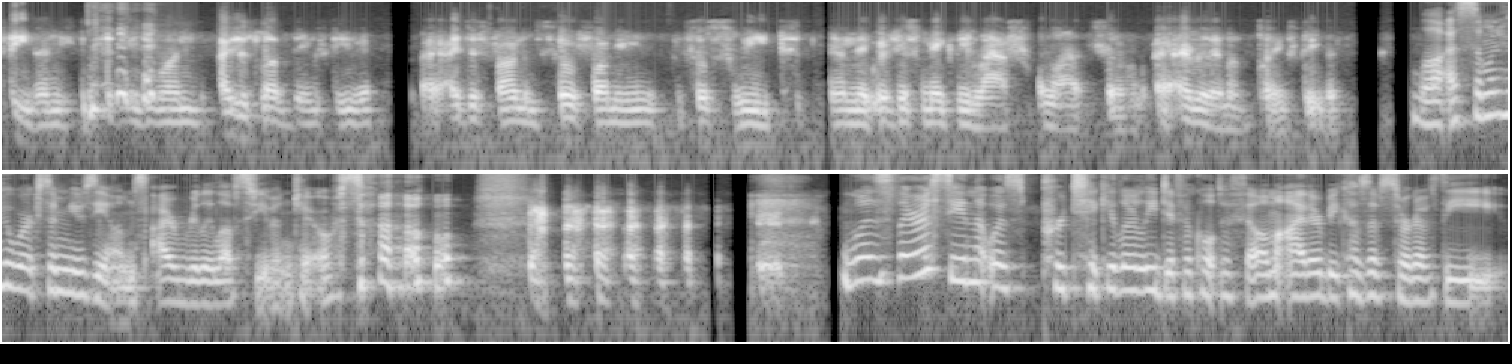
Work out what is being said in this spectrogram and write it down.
Steven, it's an easy one. I just love being Steven. I, I just found him so funny, and so sweet, and it would just make me laugh a lot. So I, I really love playing Steven. Well, as someone who works in museums, I really love Steven too. So, was there a scene that was particularly difficult to film, either because of sort of the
